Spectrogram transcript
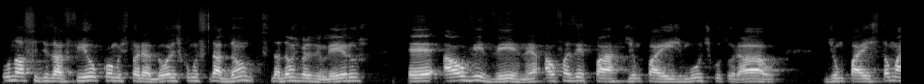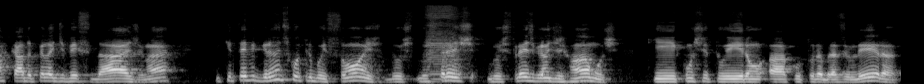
o nosso desafio como historiadores, como cidadão, cidadãos brasileiros, é ao viver, né, ao fazer parte de um país multicultural, de um país tão marcado pela diversidade, né, e que teve grandes contribuições dos, dos, três, dos três grandes ramos que constituíram a cultura brasileira,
